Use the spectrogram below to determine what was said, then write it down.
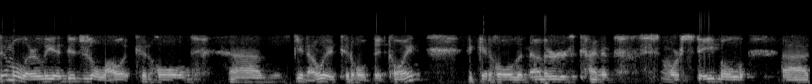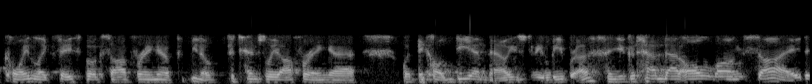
similarly, a digital wallet could hold, um, you know, it could hold Bitcoin. It could hold another kind of more stable uh, coin, like Facebook's offering a, you know, potentially offering uh, what they call Diem now. Used to be Libra, and you could have that all alongside.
